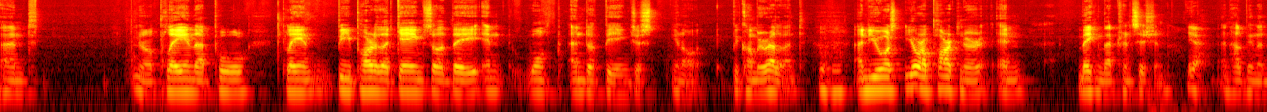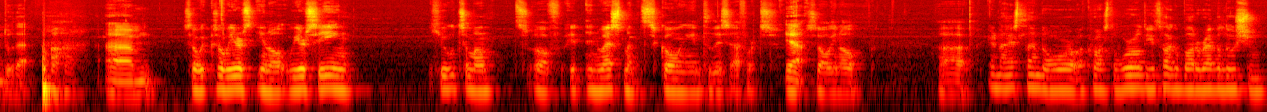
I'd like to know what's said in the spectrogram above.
and you know play in that pool, play and be part of that game, so that they in, won't end up being just you know become irrelevant. Mhm. And you are you're a partner in making that transition Yeah. and helping them do that. Uh-huh. Um, So so we are you know we are seeing huge amounts of investments going into these efforts. yeah, So you know, uh, In Iceland or across the world, you talk about a revolution.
